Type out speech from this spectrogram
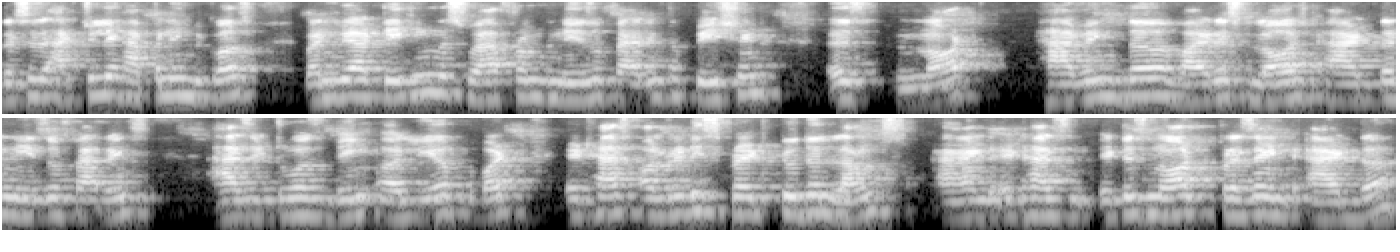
this is actually happening because when we are taking the swab from the nasopharynx, the patient is not having the virus lodged at the nasopharynx as it was being earlier, but it has already spread to the lungs and it has it is not present at the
